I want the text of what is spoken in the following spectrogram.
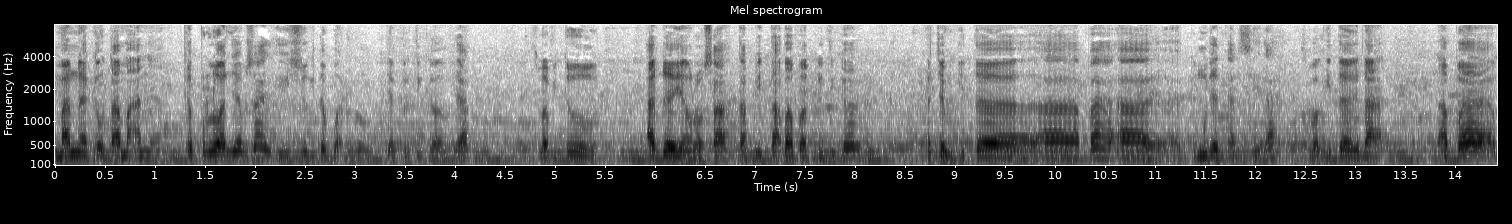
mana keutamaannya? Keperluannya besar isu kita buat dulu yang kritikal ya. Sebab itu ada yang rosak tapi tak berapa kritikal macam kita uh, apa uh, kemudian kan sikit lah. Sebab kita nak apa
